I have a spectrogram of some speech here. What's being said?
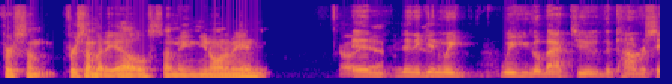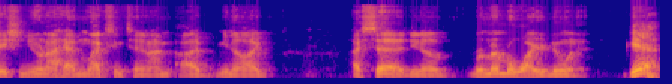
for some for somebody else. I mean, you know what I mean. And, oh, and yeah. then again, we we can go back to the conversation you and I had in Lexington. I'm I you know I I said, you know, remember why you're doing it. Yeah.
